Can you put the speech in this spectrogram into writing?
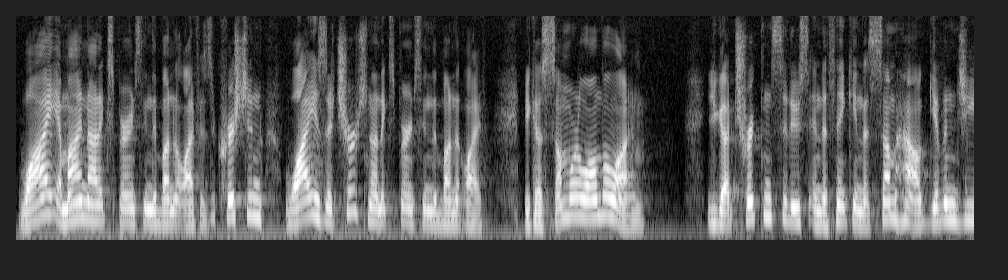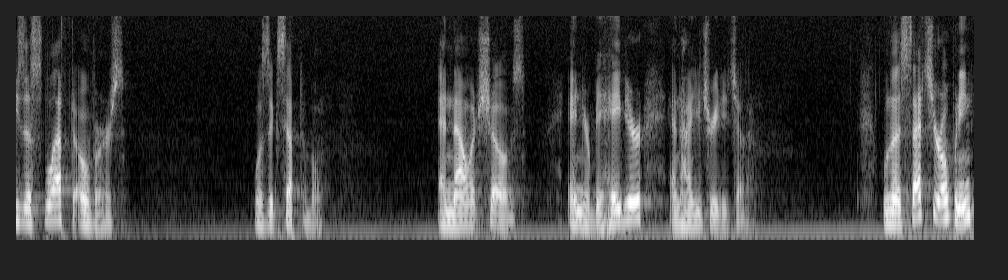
Why am I not experiencing the abundant life as a Christian? Why is the church not experiencing the abundant life? Because somewhere along the line, you got tricked and seduced into thinking that somehow giving Jesus leftovers was acceptable. And now it shows in your behavior and how you treat each other. Well, that's your opening.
